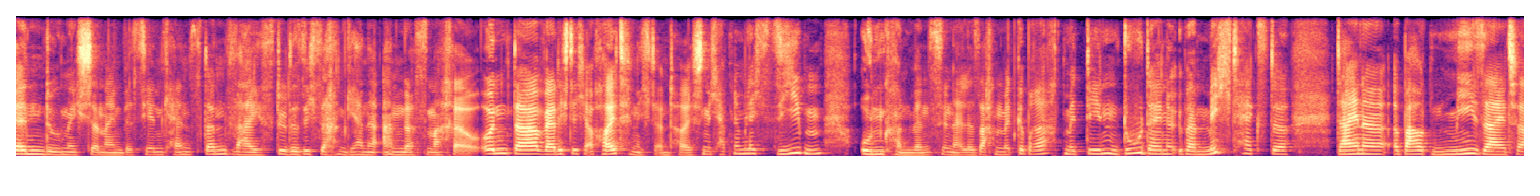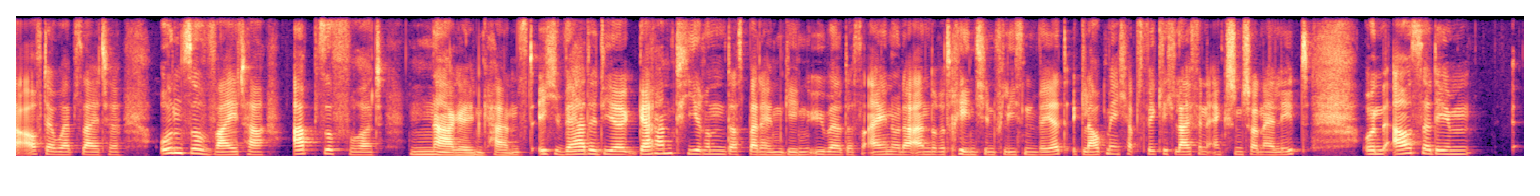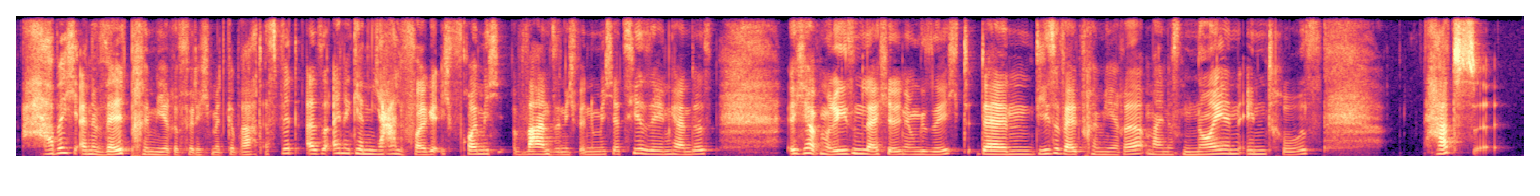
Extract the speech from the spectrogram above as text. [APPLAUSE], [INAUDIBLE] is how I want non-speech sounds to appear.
Wenn du mich schon ein bisschen kennst, dann weißt du, dass ich Sachen gerne anders mache. Und da werde ich dich auch heute nicht enttäuschen. Ich habe nämlich sieben unkonventionelle Sachen mitgebracht, mit denen du deine Über mich-Texte, deine About Me-Seite auf der Webseite und so weiter ab sofort nageln kannst. Ich werde dir garantieren, dass bei deinem Gegenüber das ein oder andere Tränchen fließen wird. Glaub mir, ich habe es wirklich live in Action schon erlebt. Und außerdem habe ich eine Weltpremiere für dich mitgebracht. Es wird also eine geniale Folge. Ich freue mich wahnsinnig, wenn du mich jetzt hier sehen könntest. Ich habe ein Riesenlächeln im Gesicht, denn diese Weltpremiere meines neuen Intros hat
